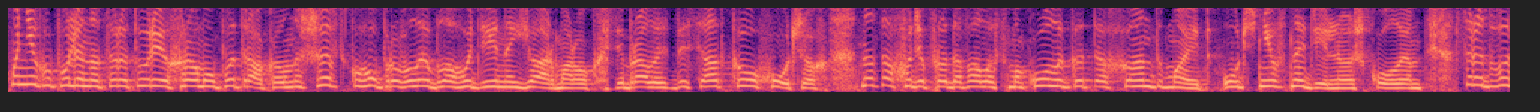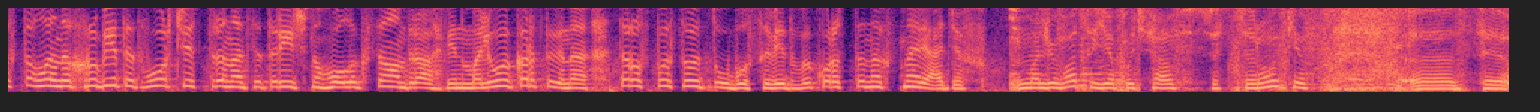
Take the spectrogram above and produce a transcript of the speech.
У Нікополі на території храму Петра Калнишевського провели благодійний ярмарок. Зібрались десятки охочих. На заході продавали смаколики та хендмейд учнів недільної школи. Серед виставлених робіт і творчість 13-річного Олександра. Він малює картини та розписує тубуси від використаних снарядів. Малювати я почав з 6 років. Е, Це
